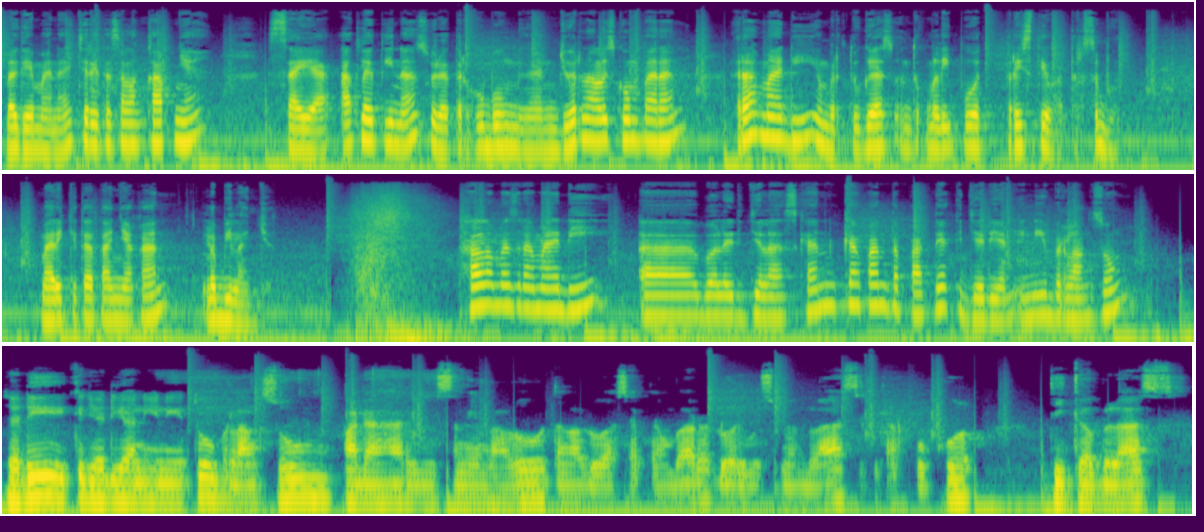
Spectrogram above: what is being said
Bagaimana cerita selengkapnya? Saya Atletina sudah terhubung dengan jurnalis kumparan Rahmadi yang bertugas untuk meliput peristiwa tersebut. Mari kita tanyakan lebih lanjut. Halo Mas Rahmadi, uh, boleh dijelaskan kapan tepatnya kejadian ini berlangsung? Jadi kejadian ini itu berlangsung pada hari Senin lalu tanggal 2 September 2019 sekitar pukul 13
